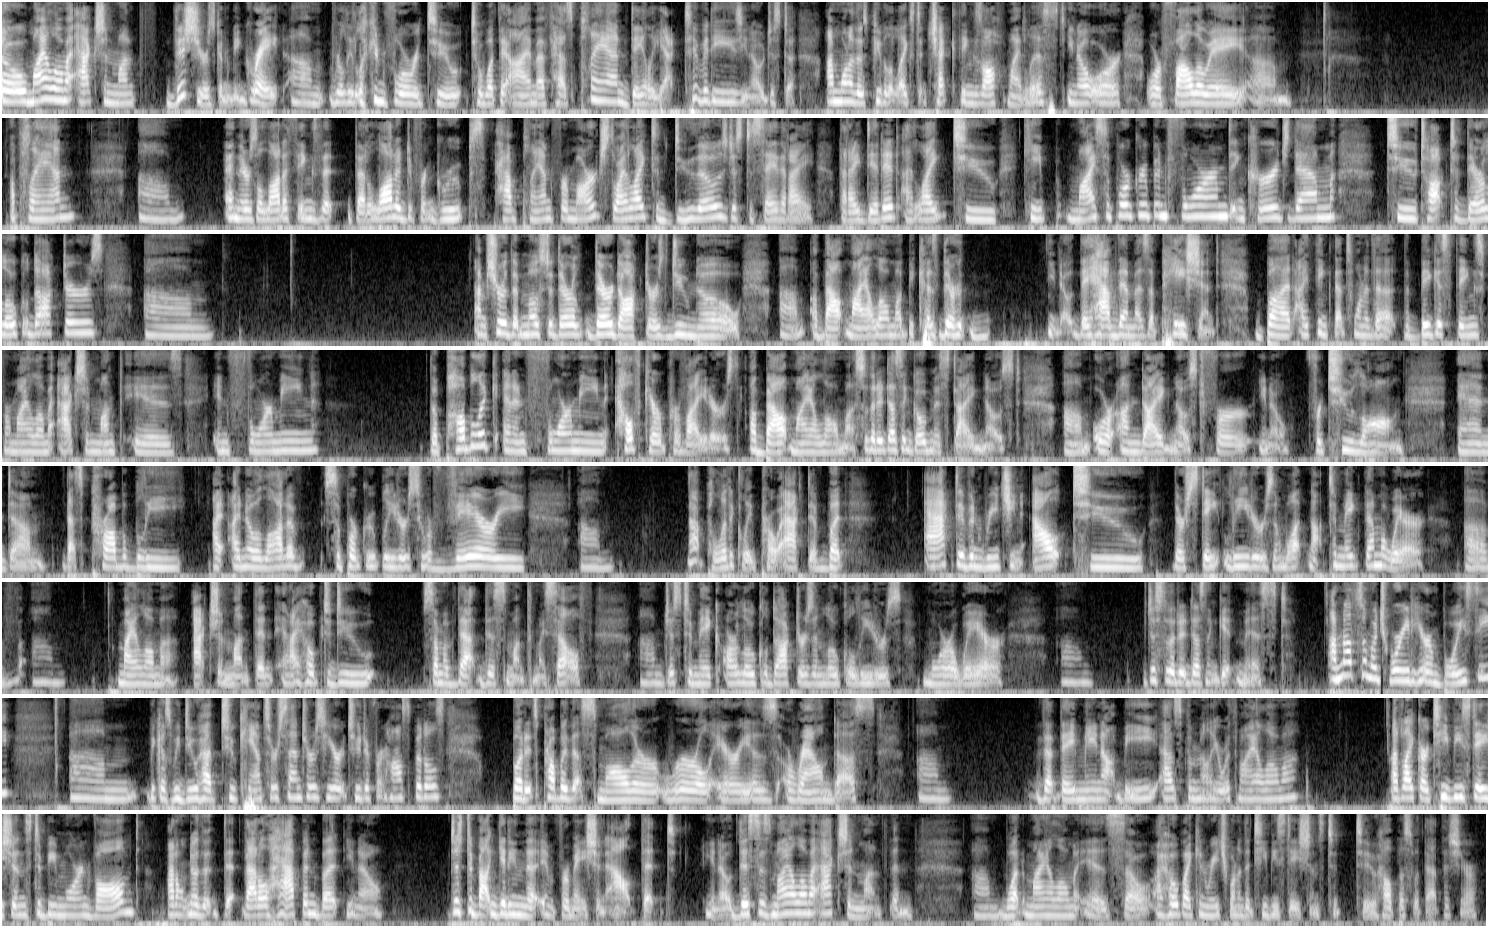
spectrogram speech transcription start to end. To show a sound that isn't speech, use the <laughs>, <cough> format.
So, Myeloma Action Month this year is going to be great. Um, really <laughs> looking forward to to what the IMF has planned, daily activities. You know, just to, I'm one of those people that likes to check things off my list. You know, or or follow a um, a plan. Um, and there's a lot of things that that a lot of different groups have planned for March. So I like to do those just to say that I that I did it. I like to keep my support group informed, encourage them to talk to their local doctors. Um, I'm sure that most of their their doctors do know um, about myeloma because they're you know they have them as a patient but i think that's one of the the biggest things for myeloma action month is informing the public and informing healthcare providers about myeloma so that it doesn't go misdiagnosed um, or undiagnosed for you know for too long. And um, that's probably I, I, know a lot of support group leaders who are very um, not politically proactive but active in reaching out to their state leaders and whatnot to make them aware of um, myeloma action month. And, and i hope to do some of that this month myself um, just to make our local doctors and local leaders more aware um, just so that it doesn't get missed I'm not so much worried here in Boise um, because we do have two cancer centers here at two different hospitals, but it's probably the smaller rural areas around us um, that they may not be as familiar with myeloma. I'd like our TV stations to be more involved. I don't know that th- that'll happen, but you know, just about getting the information out that you know this is myeloma action month and um, what myeloma is. So I hope I can reach one of the TV stations to, to help us with that this year.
